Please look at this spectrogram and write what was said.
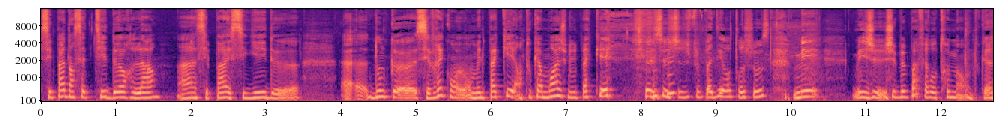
c'est pas dans cette tiédeur là. Hein, c'est pas essayer de. euh, donc euh, c'est vrai qu'on on met le paquet. En tout cas, moi, je mets le paquet. je, je, je peux pas dire autre chose. Mais mais je je peux pas faire autrement. En tout cas,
